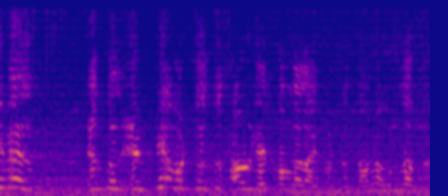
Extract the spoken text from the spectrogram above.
ইভেন একজন এমপি পর্যন্ত সাউন্ড রেজ করল পর্যন্ত আমরা শুনলাম না।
